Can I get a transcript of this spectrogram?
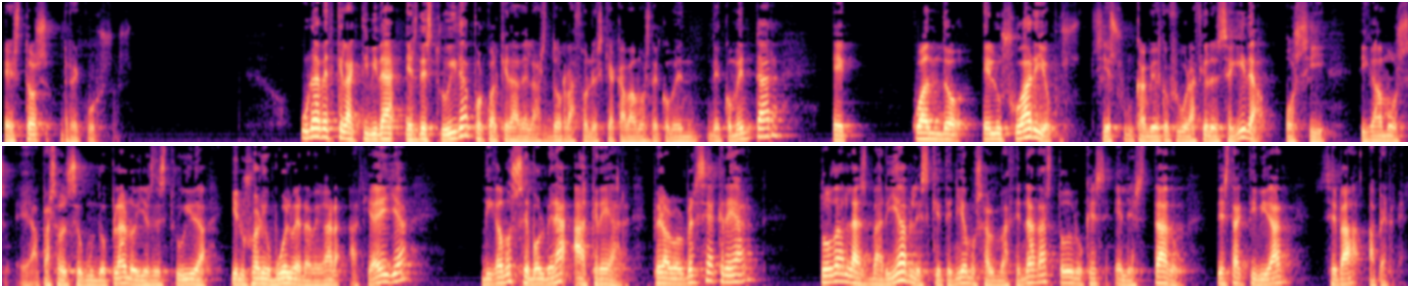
estos recursos. Una vez que la actividad es destruida, por cualquiera de las dos razones que acabamos de, comentar, eh, cuando el usuario, pues, si es un cambio de configuración enseguida o si digamos, eh, ha pasado en segundo plano y es destruida y el usuario vuelve a navegar hacia ella, digamos, se volverá a crear. Pero al volverse a crear, todas las variables que teníamos almacenadas, todo lo que es el estado de esta actividad, se va a perder.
